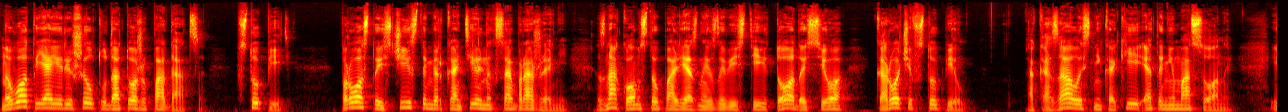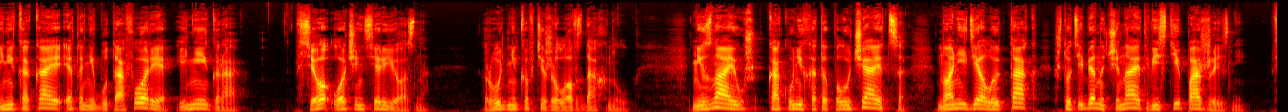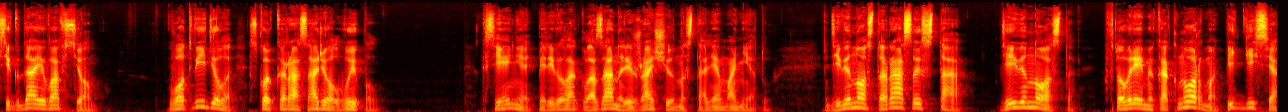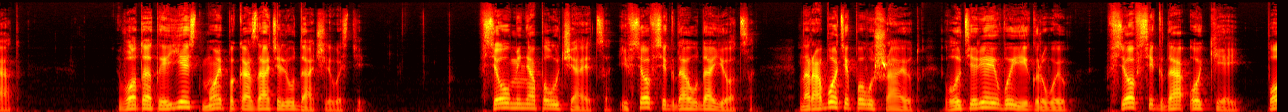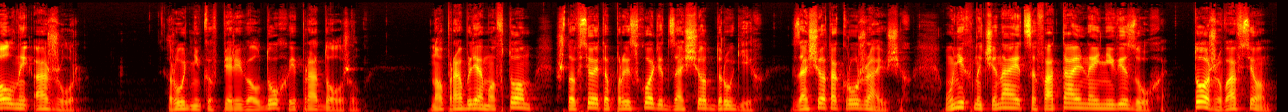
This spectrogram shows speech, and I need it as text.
Ну вот я и решил туда тоже податься, вступить. Просто из чисто меркантильных соображений, знакомства полезные завести, то да сё, короче вступил. Оказалось, никакие это не масоны – и никакая это не бутафория и не игра. Все очень серьезно. Рудников тяжело вздохнул. Не знаю уж, как у них это получается, но они делают так, что тебе начинает вести по жизни. Всегда и во всем. Вот видела, сколько раз орел выпал? Ксения перевела глаза на лежащую на столе монету. 90 раз из 100. 90. В то время как норма 50. Вот это и есть мой показатель удачливости. Все у меня получается, и все всегда удается. На работе повышают, в лотерею выигрываю. Все всегда окей, полный ажур. Рудников перевел дух и продолжил. Но проблема в том, что все это происходит за счет других, за счет окружающих. У них начинается фатальная невезуха, тоже во всем.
